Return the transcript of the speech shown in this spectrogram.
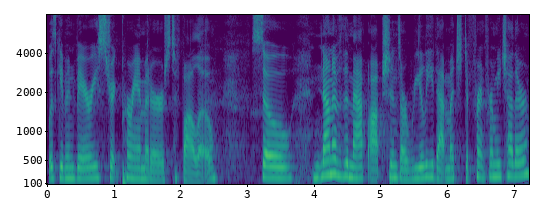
was given very strict parameters to follow. So none of the map options are really that much different from each other.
